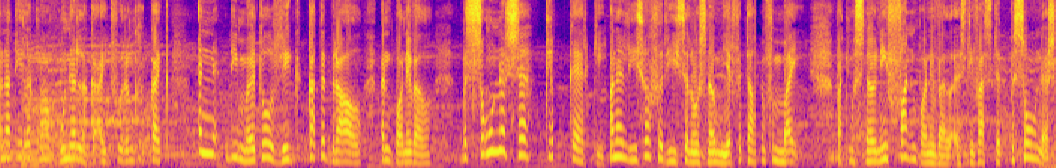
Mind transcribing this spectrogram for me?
Nou natuurlik na 'n wonderlike uitvoering gekyk in die Myrtle Rig Kathedraal in Bonnievale. Besonderse klipkerkie. Annelisa Verrie sal ons nou meer vertel en vir my wat mos nou nie van Bonnievale is nie, was dit besonders.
